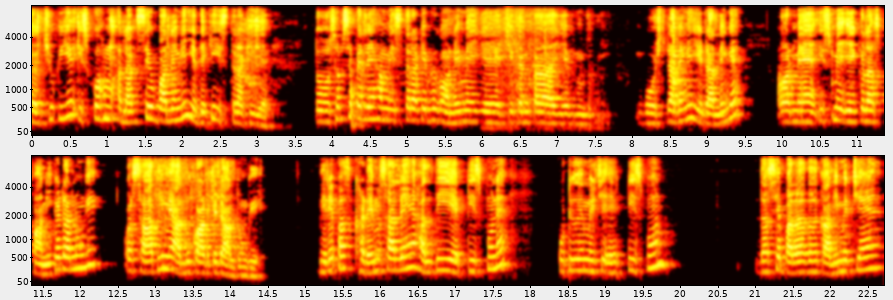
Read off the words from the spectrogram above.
गल चुकी है, इसको हम अलग से उबालेंगे, ये देखिए इस तरह की है। तो सबसे पहले हम इस तरह के भिगोने में ये चिकन का ये, गोश्त डालेंगे, ये डालेंगे। और मैं इसमें एक गिलास पानी का डालूँगी और साथ ही मैं आलू काट के डाल दूँगी। मेरे पास खड़े मसाले हैं, हल्दी एक टीस्पून है, कुटी हुई मिर्ची एक टीस्पून, दस से बारह अदद काली मिर्चें हैं,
